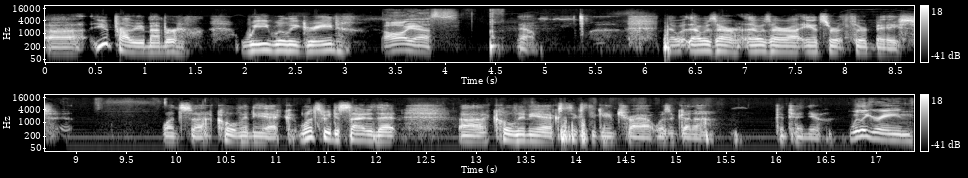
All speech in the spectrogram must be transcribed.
uh, you'd probably remember Wee Willie Greene. Oh yes. Yeah. That, that was our that was our uh, answer at third base. Once uh, Cole Liniak, once we decided that uh, Cole Liniak's 60 game tryout wasn't gonna continue. Willie Greene,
